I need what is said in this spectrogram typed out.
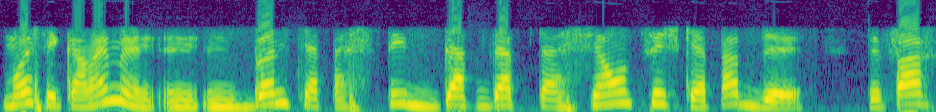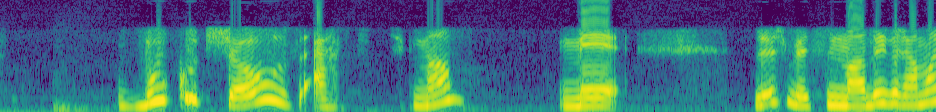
moi, j'ai quand même une, bonne capacité d'adaptation. Tu sais, je suis capable de, de faire beaucoup de choses artistiquement, mais là, je me suis demandé vraiment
